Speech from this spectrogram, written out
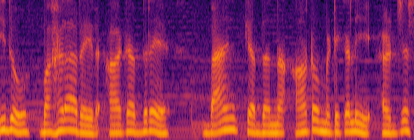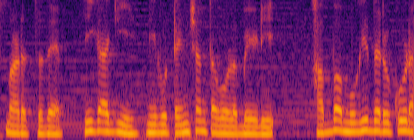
ಇದು ಬಹಳ ರೇರ್, ಹಾಗಾದರೆ ಬ್ಯಾಂಕ್ ಅದನ್ನು ಆಟೋಮೆಟಿಕಲಿ ಅಡ್ಜಸ್ಟ್ ಮಾಡುತ್ತದೆ. ಹೀಗಾಗಿ ನೀವು ಟೆನ್ಷನ್ ತಗೊಳ್ಳಬೇಡಿ. ಹಬ್ಬ ಮುಗಿದರೂ ಕೂಡ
